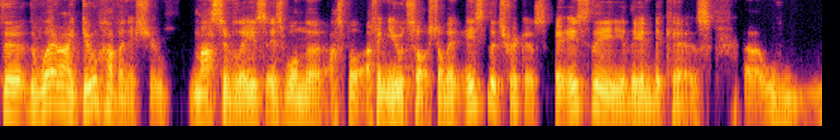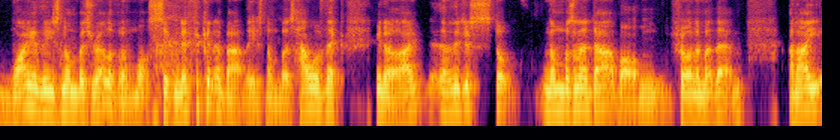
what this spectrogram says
The, the where I do have an issue massively is, is one that I suppose I think you touched on it is the triggers. It is the the indicators. Uh, why are these numbers relevant? What's significant about these numbers? How have they, you know, I, have they just stuck numbers on a dartboard and thrown them at them? And I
